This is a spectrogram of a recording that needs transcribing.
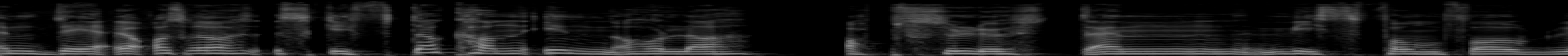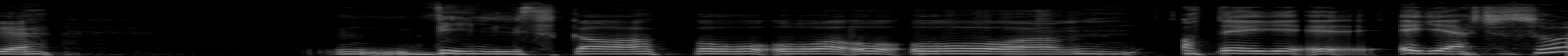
en del Altså, skrifter kan inneholde absolutt en viss form for villskap og, og, og, og, at jeg, jeg, er ikke så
